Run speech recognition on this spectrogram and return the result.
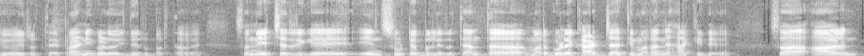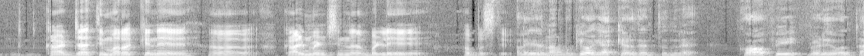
ಇವು ಇರುತ್ತೆ, ಪ್ರಾಣಿಗಳು ಇದು ಬರ್ತವೆ. ಸೊ ನೇಚರಿಗೆ ಏನು ಸೂಟೇಬಲ್ ಇರುತ್ತೆ ಅಂಥ ಮರಗಳೇ ಕಾಡ್ ಜಾತಿ ಮರನೇ ಹಾಕಿದ್ದೀವಿ. ಸೊ ಆ- ಕಾಡು ಜಾತಿ ಮರಕ್ಕೇನೆ ಕಾಳು ಮೆಣಸಿನ ಬಳ್ಳಿ ಹಬ್ಬಿಸ್ತೀವಿ. ಅಲ್ಲ ಇದು ನಾನು ಮುಖ್ಯವಾಗಿ ಯಾಕೆ ಕೇಳಿದೆ ಅಂತಂದ್ರೆ ಕಾಫಿ ಬೆಳೆಯುವಂತಹ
